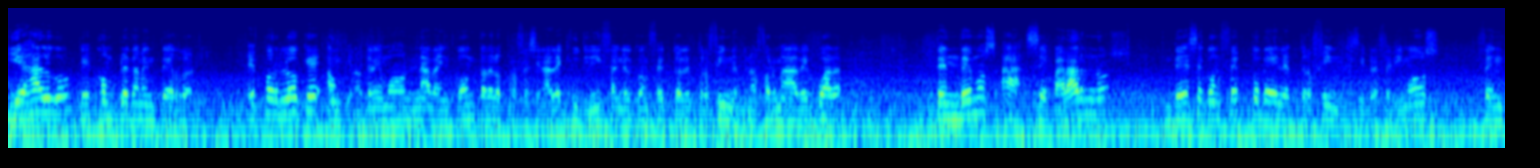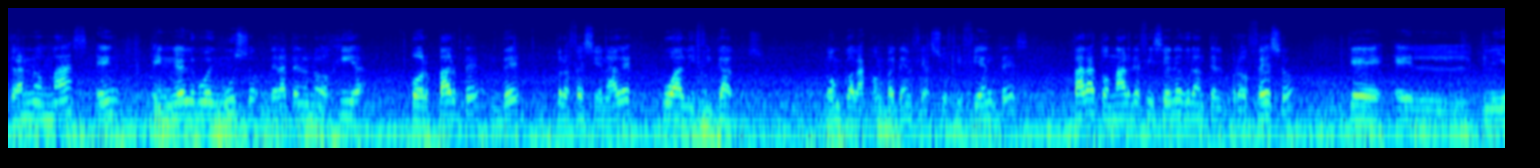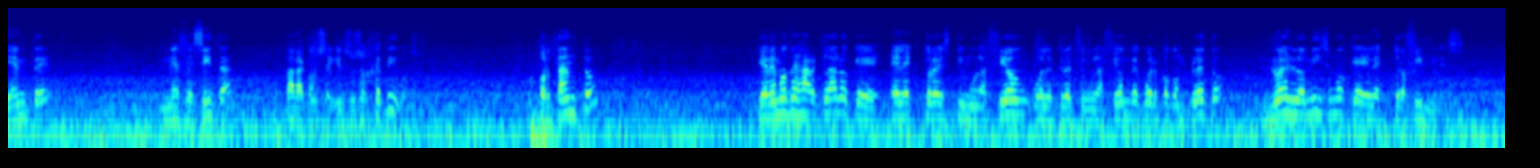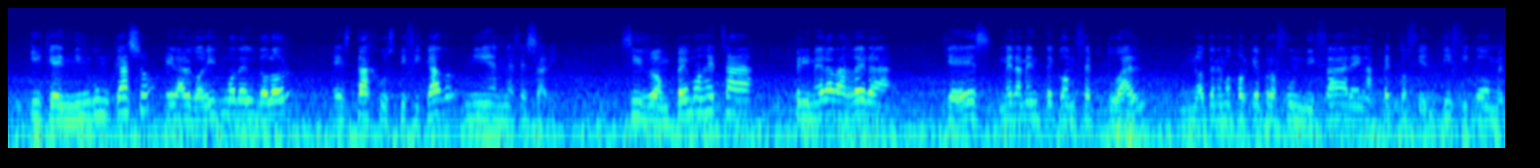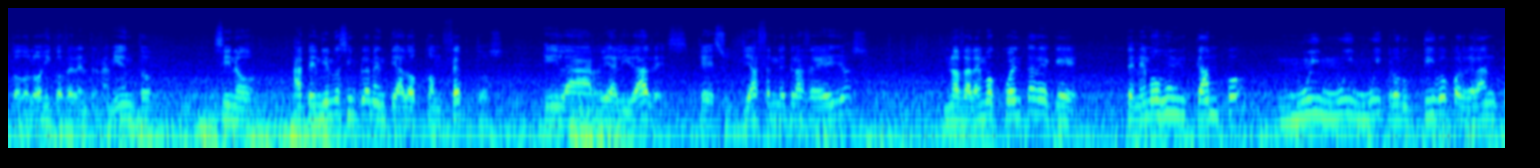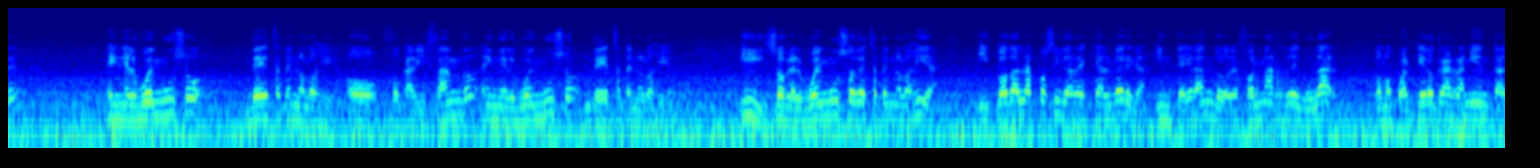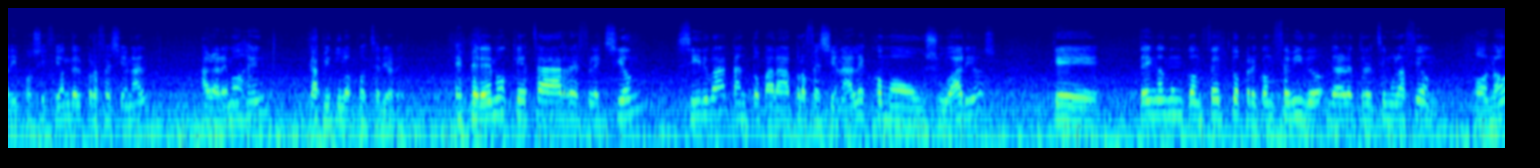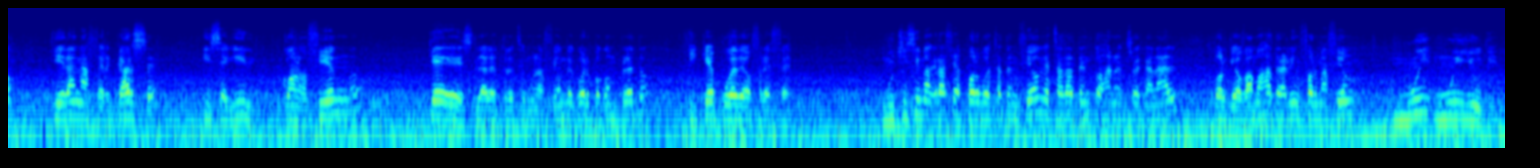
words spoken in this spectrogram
Y es algo que es completamente erróneo. Es por lo que, aunque no tenemos nada en contra de los profesionales que utilizan el concepto electrofitness de una forma adecuada, tendemos a separarnos de ese concepto de electrofitness y preferimos centrarnos más en, el buen uso de la tecnología por parte de profesionales cualificados, con las competencias suficientes para tomar decisiones durante el proceso que el cliente necesita para conseguir sus objetivos. Por tanto, queremos dejar claro que electroestimulación o electroestimulación de cuerpo completo no es lo mismo que electrofitness y que en ningún caso el algoritmo del dolor está justificado ni es necesario. Si rompemos esta primera barrera que es meramente conceptual, no tenemos por qué profundizar en aspectos científicos, metodológicos del entrenamiento, sino atendiendo simplemente a los conceptos y las realidades que subyacen detrás de ellos, nos daremos cuenta de que tenemos un campo muy, muy, muy productivo por delante en el buen uso de esta tecnología o focalizando en el buen uso de esta tecnología. Y sobre el buen uso de esta tecnología y todas las posibilidades que alberga, integrándolo de forma regular como cualquier otra herramienta a disposición del profesional, hablaremos en capítulos posteriores. Esperemos que esta reflexión sirva tanto para profesionales como usuarios que tengan un concepto preconcebido de la electroestimulación o no, quieran acercarse y seguir conociendo qué es la electroestimulación de cuerpo completo y qué puede ofrecer. Muchísimas gracias por vuestra atención, estar atentos a nuestro canal porque os vamos a traer información muy, muy útil.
